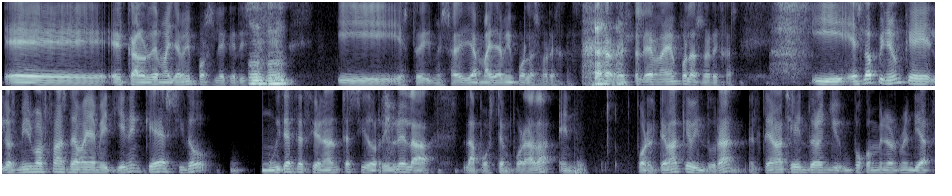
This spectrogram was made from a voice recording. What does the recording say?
Eh, el calor de Miami, por si le queréis seguir. Y estoy, me sale ya Miami por las orejas. me sale Miami por las orejas. Y es la opinión que los mismos fans de Miami tienen, que ha sido muy decepcionante, ha sido horrible la, la postemporada en por el tema Kevin Durant. El tema Kevin Durant y un poco en menor medida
